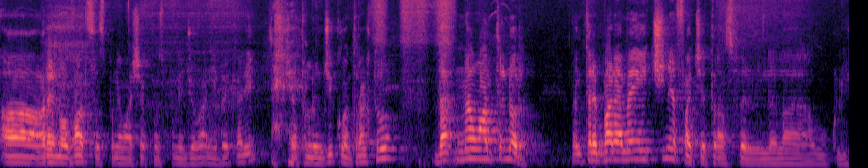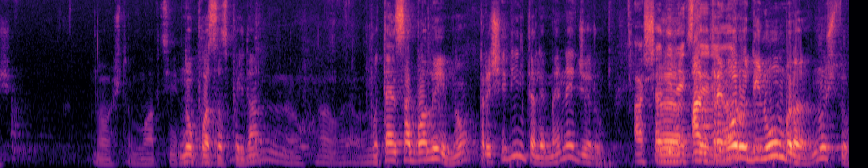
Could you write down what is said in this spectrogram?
a renovat, să spunem așa cum spune Giovanni Becari, și a prelungit contractul, dar n-au antrenor. Întrebarea mea e cine face transferurile la Ucluj? Nu știu, mă abțin. Nu poți să spui, da? Putem să bănuim, nu? Președintele, managerul, Așa din uh, exterior. antrenorul din umbră, nu știu.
